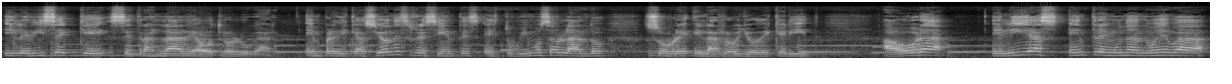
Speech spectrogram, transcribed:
y le dice que se traslade a otro lugar. En predicaciones recientes estuvimos hablando sobre el arroyo de Kerit. Ahora Elías entra en una nueva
